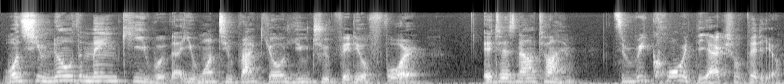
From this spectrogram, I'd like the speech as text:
Once you know the main keyword that you want to rank your YouTube video for, it is now time to record the actual video.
